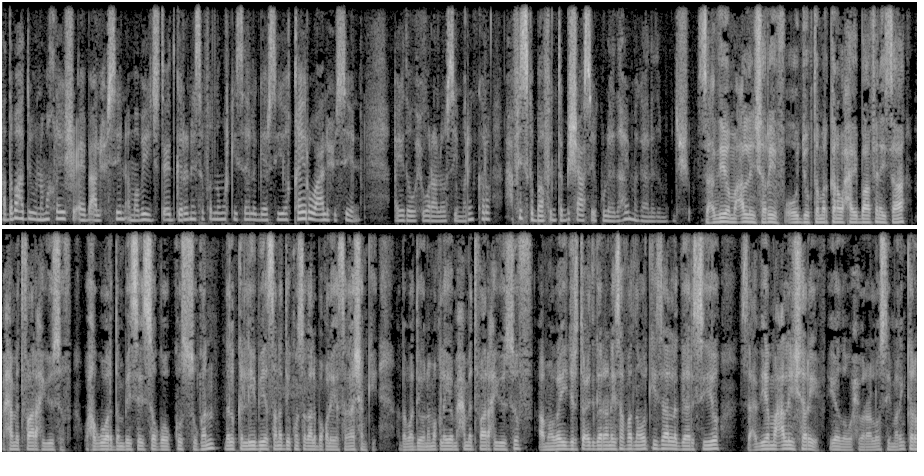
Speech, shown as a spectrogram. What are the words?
haddaba haddii uuna maqlayo shucayb cali xuseen amabay jirto cid garanaysa fadlan warkiisa ha la gaarsiiyo khayrow cali xuseen iyadoo wix waraa loo sii marin karo. Xafiiska baafinta bishaas ay ku leedahay magaalada muqdisho. Sacdiyo macalin shariif oo joogta markana waxay baafinaysaa maxamed faarax yuusuf. Waxaa ugu wardambeysay isagoo ku sugan dalka libiya sanadii sagaashankii. Haddaba haddii uuna maqlayo maxamed faarax yuusuf amaba ay jirto cid garanaysa fadlan warkiisa la gaarsiiyo sacdiye macalin shariif iyadoo wix waraa loo sii marin karo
